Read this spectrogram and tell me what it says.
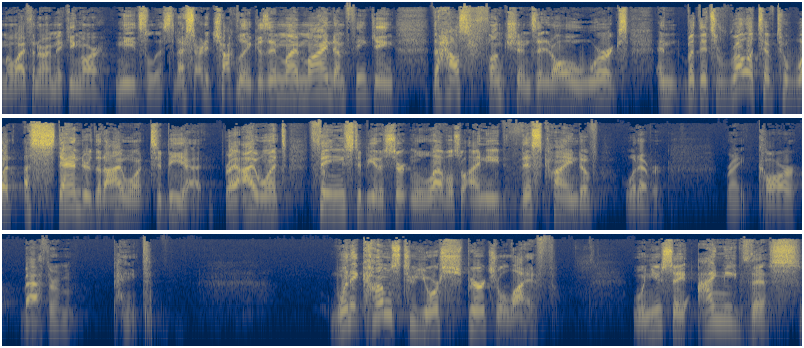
My wife and I are making our needs list. And I started chuckling because in my mind I'm thinking the house functions, it all works. And, but it's relative to what a standard that I want to be at, right? I want things to be at a certain level, so I need this kind of whatever, right? Car, bathroom, paint. When it comes to your spiritual life, when you say, I need this,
